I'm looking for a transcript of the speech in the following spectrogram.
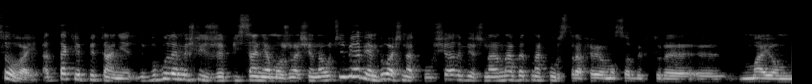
Słuchaj, a takie pytanie. W ogóle myślisz, że pisania można się nauczyć? Ja wiem, byłaś na kursie, ale wiesz, na, nawet na kurs trafiają osoby, które e, mają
